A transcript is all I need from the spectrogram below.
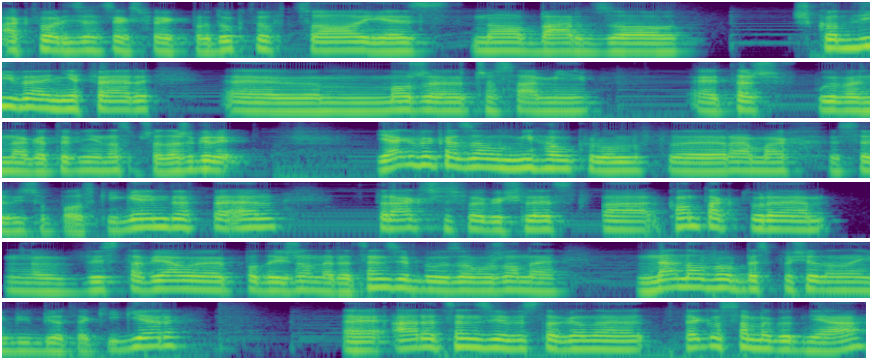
aktualizacjach swoich produktów, co jest no bardzo szkodliwe, nie fair, może czasami e, też wpływać negatywnie na sprzedaż gry. Jak wykazał Michał Król w ramach serwisu polski GameDev.pl, w trakcie swojego śledztwa konta, które mm, wystawiały podejrzane recenzje, były założone na nowo bez posiadanej biblioteki gier, e, a recenzje wystawione tego samego dnia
